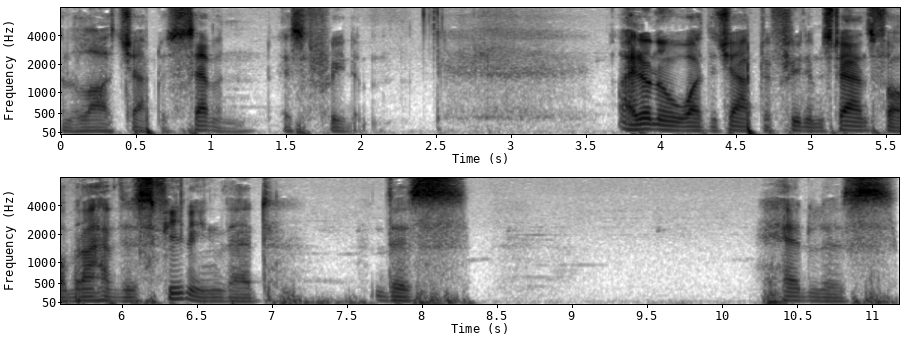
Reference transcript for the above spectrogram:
and the last chapter, 7, is freedom. I don't know what the chapter freedom stands for, but I have this feeling that this headless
